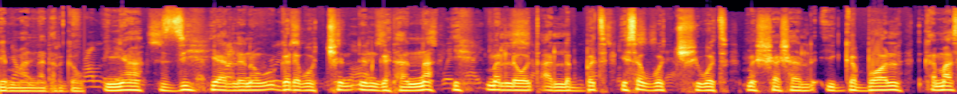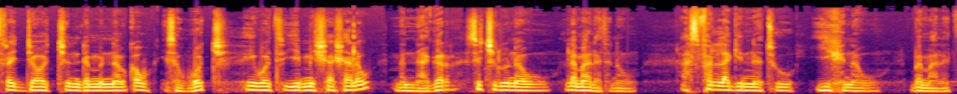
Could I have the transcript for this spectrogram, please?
የማናደርገው። እኛ እዚህ ያለነው ገደቦችን ልንገታና ይህ መለወጥ አለበት፣ የሰዎች ሕይወት መሻሻል ይገባዋል። ከማስረጃዎች እንደምናውቀው የሰዎች ሕይወት የሚሻሻለው መናገር ሲችሉ ነው ለማለት ነው። አስፈላጊነቱ ይህ ነው በማለት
